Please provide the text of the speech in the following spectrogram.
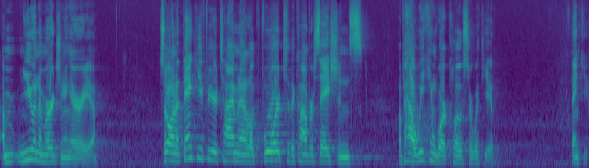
a new and emerging area. So I want to thank you for your time, and I look forward to the conversations of how we can work closer with you. Thank you.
